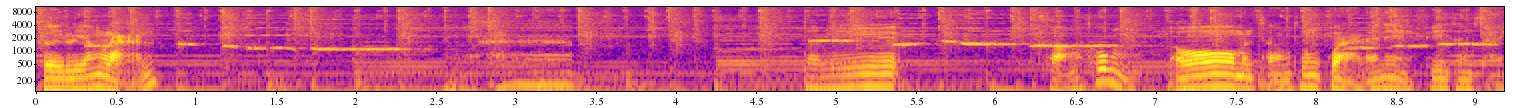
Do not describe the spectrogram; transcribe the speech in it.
เคยเลี้ยงหลานครับตอนนี้สองทุ่มโอ้มันสองทุ่มกว่าแล้วนี่พี่สงสัย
